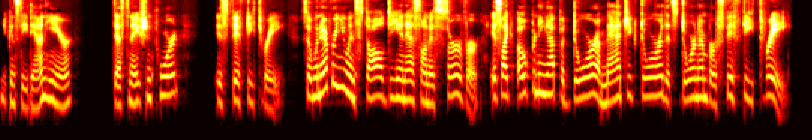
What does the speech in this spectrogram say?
you can see down here, destination port is 53. So whenever you install DNS on a server, it's like opening up a door, a magic door that's door number 53.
